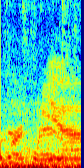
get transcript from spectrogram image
Yeah.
